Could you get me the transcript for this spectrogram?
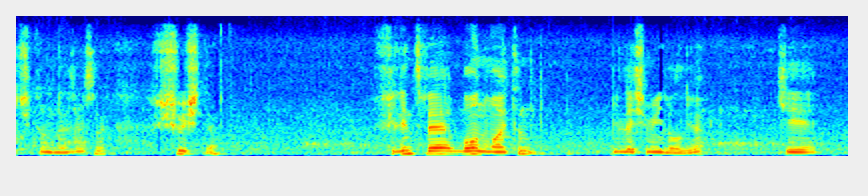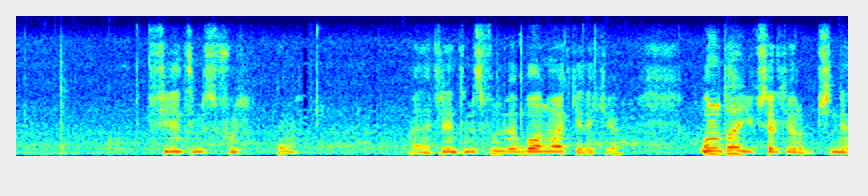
Chicken nezesi. Şu işte. Flint ve Bone White'ın birleşimiyle oluyor. Ki Flint'imiz full değil mi? Aynen Flint'imiz full ve Bone White gerekiyor. Onu da yükseltiyorum. Şimdi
